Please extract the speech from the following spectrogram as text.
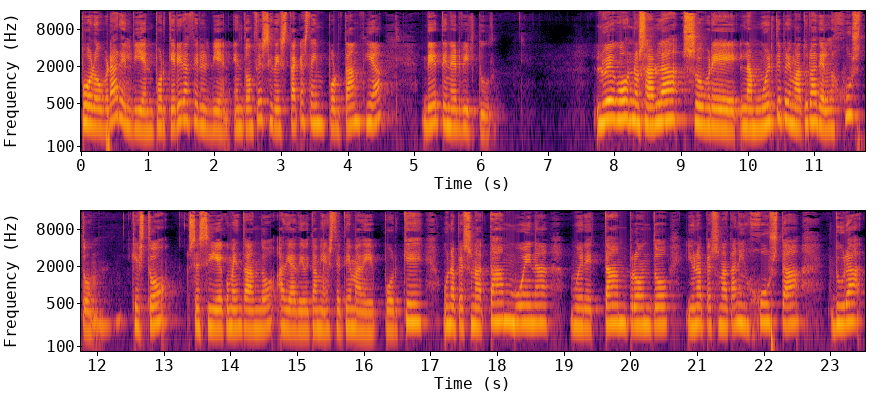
por obrar el bien, por querer hacer el bien. Entonces se destaca esta importancia de tener virtud. Luego nos habla sobre la muerte prematura del justo, que esto se sigue comentando a día de hoy también este tema de por qué una persona tan buena muere tan pronto y una persona tan injusta dura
